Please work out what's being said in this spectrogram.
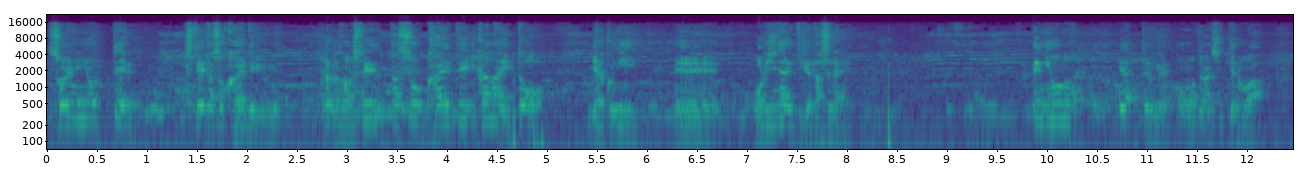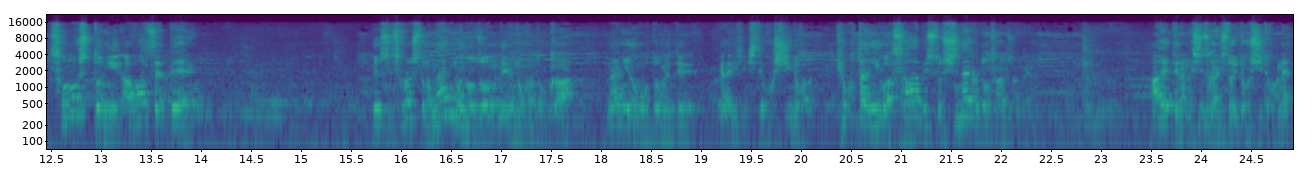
それによってステータスを変えてるよね。だからそのステータスを変えていかないと逆に、えー、オリジナリティが出せない。で日本のやってるねおもてなしっていうのはその人に合わせて要するにその人が何を望んでいるのかとか何を求めてやしてほしいのか。極端にはサービスとしないことのサービスなんだよ。あえてなんか静かにしといてほしいとかね。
